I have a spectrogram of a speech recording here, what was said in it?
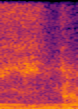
Stop.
